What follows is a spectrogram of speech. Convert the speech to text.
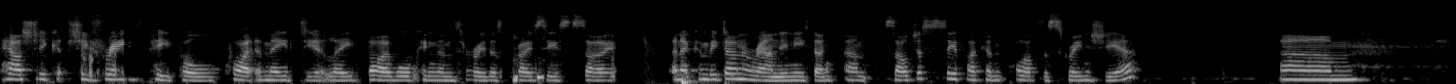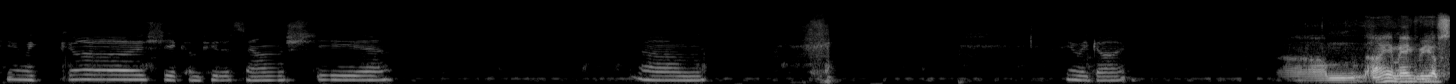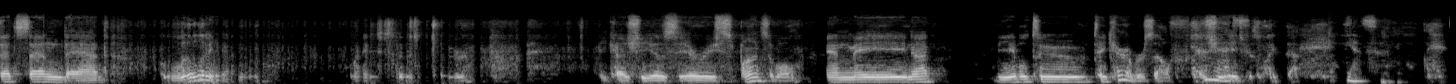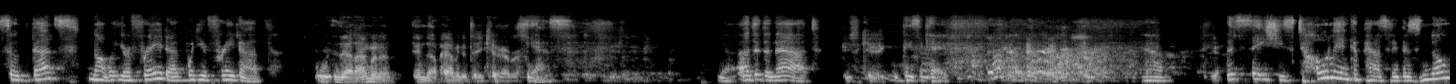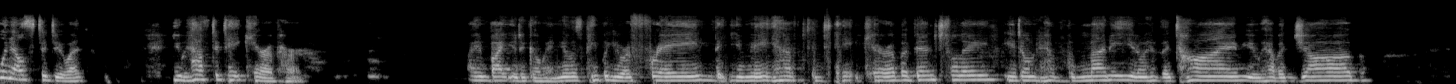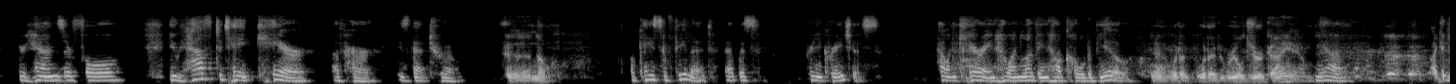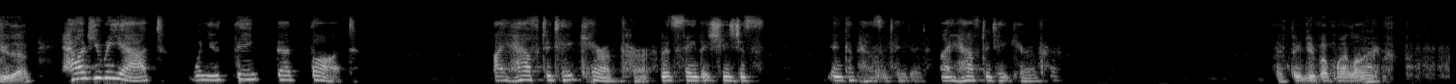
how she she frees people quite immediately by walking them through this process so and it can be done around anything. Um, so I'll just see if I can pull off the screen share. Um, here we go, share computer sound share. Um, here we go. Um, I am angry, upset, saddened that Lillian, my sister, because she is irresponsible and may not be able to take care of herself as she Yes. ages like that. Yes. So that's not what you're afraid of. What are you afraid of? That I'm going to end up having to take care of her. Yes. Yeah. Other than that, Piece of cake. piece of cake. Yeah. Yeah. Let's say she's totally incapacitated. There's no one else to do it. You have to take care of her. I invite you to go in. You know, those people you're afraid that you may have to take care of eventually. You don't have the money, you don't have the time, you have a job, your hands are full. You have to take care of her. Is that true? Uh, no. Okay, so feel it. That was pretty courageous. How uncaring, how unloving, how cold of you. Yeah, what a, what a real jerk I am. Yeah. I can do that. How do you react when you think that thought? I have to take care of her. Let's say that she's just incapacitated. I have to take care of her. I have to give up my life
